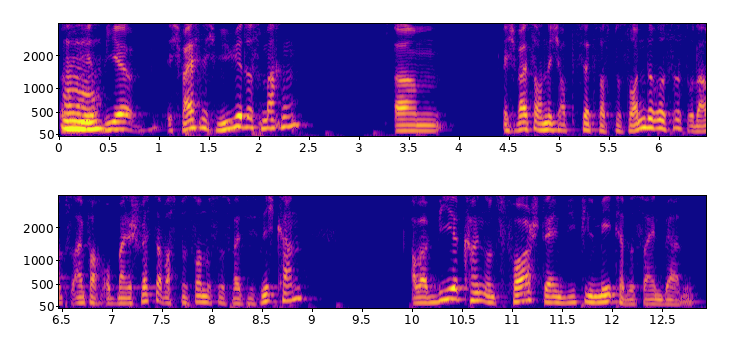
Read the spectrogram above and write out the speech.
Also mhm. wir, wir, ich weiß nicht, wie wir das machen. Ähm, ich weiß auch nicht, ob das jetzt was Besonderes ist oder ob es einfach, ob meine Schwester was Besonderes ist, weil sie es nicht kann. Aber wir können uns vorstellen, wie viel Meter das sein werden.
